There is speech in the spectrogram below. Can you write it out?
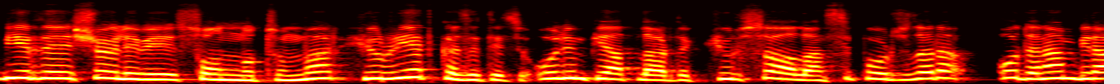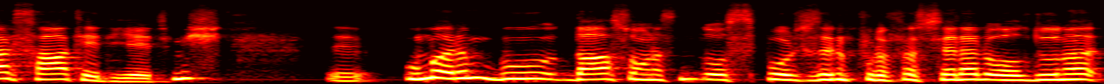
Bir de şöyle bir son notum var. Hürriyet gazetesi olimpiyatlarda kürse alan sporculara o dönem birer saat hediye etmiş. Ee, umarım bu daha sonrasında o sporcuların profesyonel olduğuna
